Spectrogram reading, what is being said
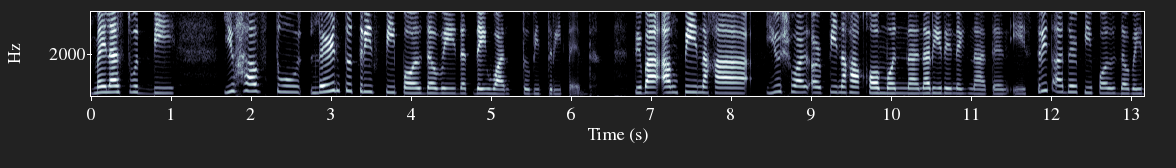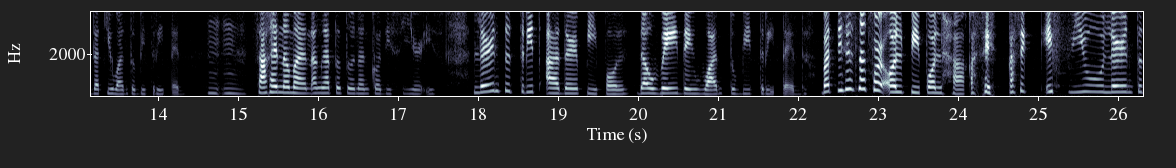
My last would be, you have to learn to treat people the way that they want to be treated. 'Di ba? Ang pinaka usual or pinaka common na naririnig natin is treat other people the way that you want to be treated. Mm-mm. Sa akin naman, ang natutunan ko this year is learn to treat other people the way they want to be treated. But this is not for all people ha kasi kasi if you learn to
